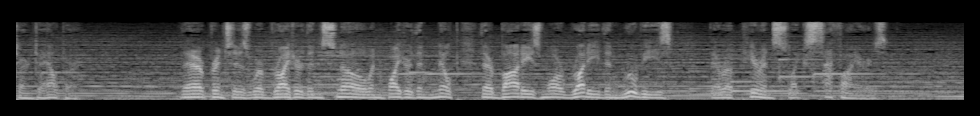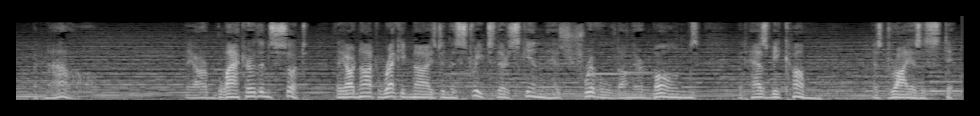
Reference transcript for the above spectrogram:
turned to help her. Their princes were brighter than snow and whiter than milk, their bodies more ruddy than rubies, their appearance like sapphires. But now they are blacker than soot. They are not recognized in the streets. Their skin has shriveled on their bones, but has become as dry as a stick.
